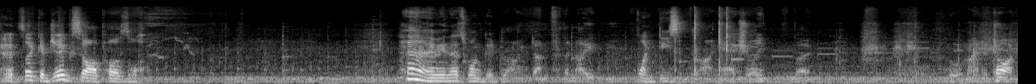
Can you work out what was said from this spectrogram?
It's like a jigsaw puzzle. I mean, that's one good drawing done for the night. One decent drawing, actually. But who am I to talk?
